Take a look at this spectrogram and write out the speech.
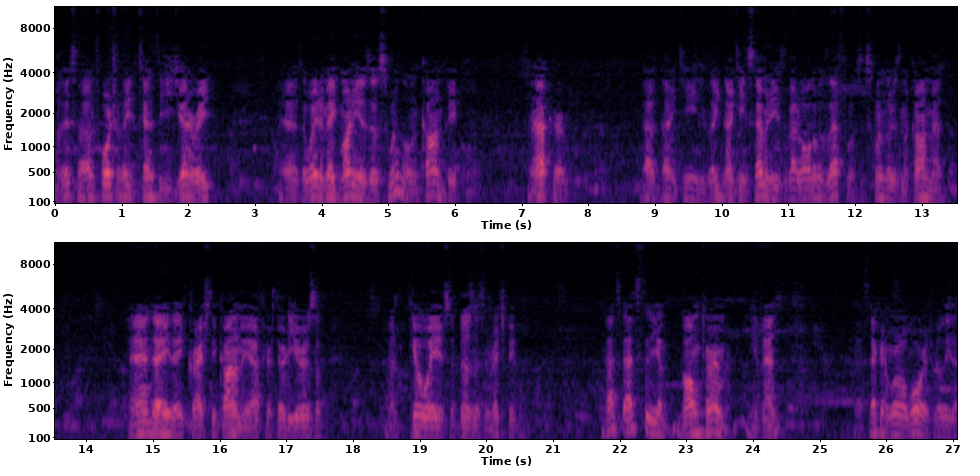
Well, this, uh, unfortunately, tends to degenerate as the way to make money is to swindle and con people. And after about 19, late 1970s, about all that was left was the swindlers and the con men. And they, they crashed the economy after 30 years of uh, giveaways of business and rich people. That's, that's the um, long-term event. The Second World War is really the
